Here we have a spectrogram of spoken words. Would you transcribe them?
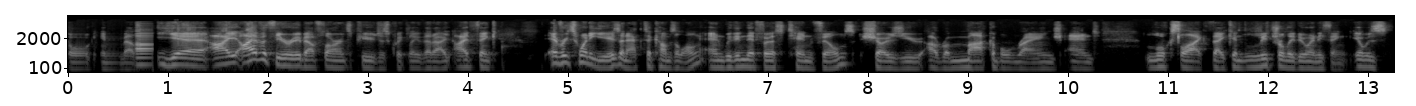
talking about. Uh, yeah, I, I have a theory about Florence Pugh just quickly that I, I think every 20 years an actor comes along and within their first 10 films shows you a remarkable range and looks like they can literally do anything. It was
